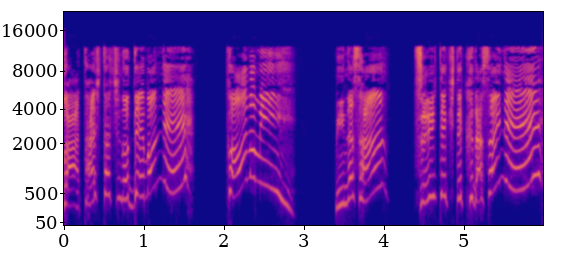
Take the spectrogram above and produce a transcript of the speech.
私たちの出番ね。フォロミー。皆さん、ついてきてくださいね。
